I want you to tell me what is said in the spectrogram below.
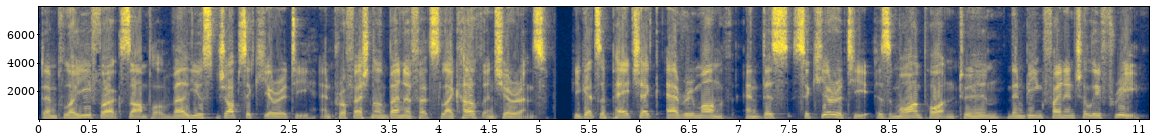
The employee, for example, values job security and professional benefits like health insurance. He gets a paycheck every month and this security is more important to him than being financially free.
